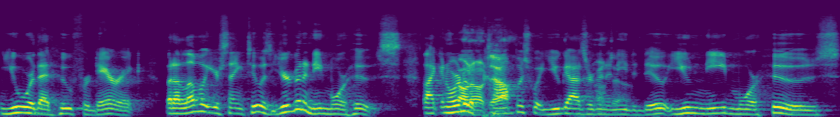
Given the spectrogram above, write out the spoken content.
you were that who for Derek. But I love what you're saying too. Is you're going to need more who's. Like in order oh, to no accomplish doubt. what you guys are no going to need to do, you need more who's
